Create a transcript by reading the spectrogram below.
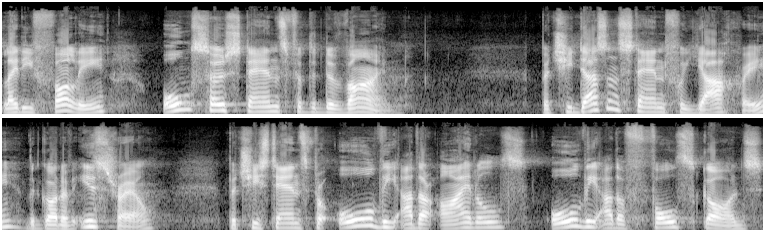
Lady Folly also stands for the divine. But she doesn't stand for Yahweh, the God of Israel, but she stands for all the other idols, all the other false gods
